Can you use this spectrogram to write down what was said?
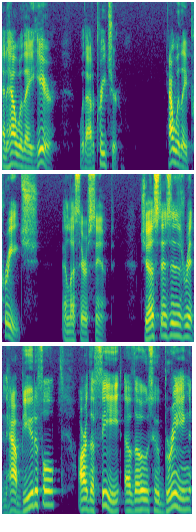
And how will they hear without a preacher? How will they preach unless they are sent? Just as it is written, how beautiful are the feet of those who bring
